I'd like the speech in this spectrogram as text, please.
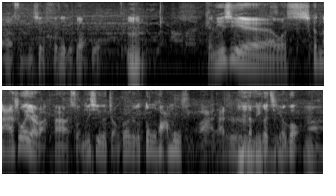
呃索尼系的合作就比较多。嗯索尼系，我跟大家说一下吧，啊，索尼系的整个这个动画幕府啊，大致是这么一个结构嗯啊。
